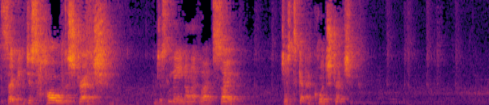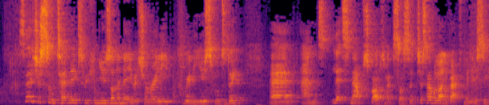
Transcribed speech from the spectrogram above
So we can just hold the stretch and just lean on it like so, just to get a quad stretch. So there's just some techniques we can use on the knee which are really, really useful to do. Um, and let's now prescribe some exercise. So just have a line back for me, Lucy.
